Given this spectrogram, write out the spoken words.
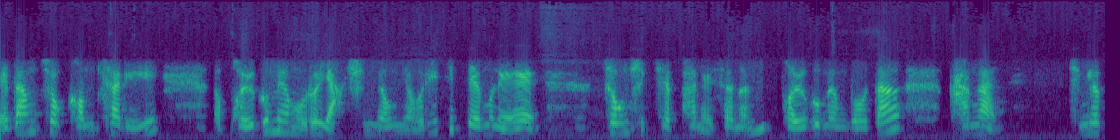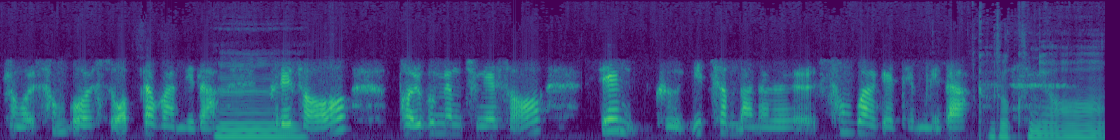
애당초 검찰이 벌금형으로 약식 명령을 했기 때문에 정식 재판에서는 벌금형보다 강한 징역형을 선고할 수 없다고 합니다. 음. 그래서 벌금형 중에서 센 그 2천만 원을 선고하게 됩니다. 그렇군요.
